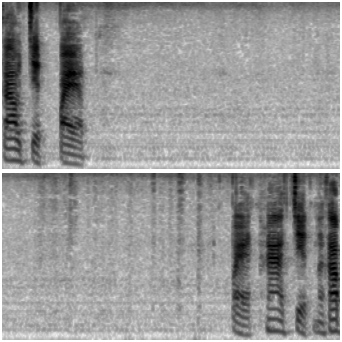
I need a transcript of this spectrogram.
เก้าเจ็ดแปดแปดห้าเจ็ดนะครับ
